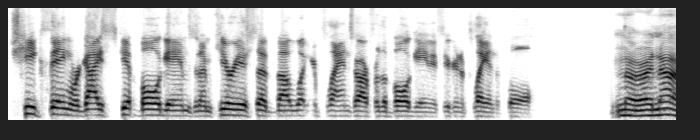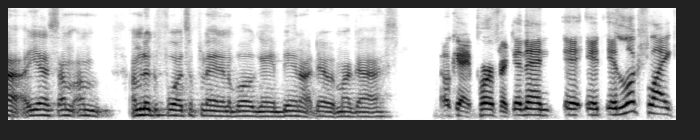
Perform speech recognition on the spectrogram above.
chic thing where guys skip bowl games, and I'm curious about what your plans are for the bowl game if you're going to play in the bowl. No, right now, yes, I'm I'm I'm looking forward to playing in the bowl game, being out there with my guys. Okay, perfect. And then it, it, it looks like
